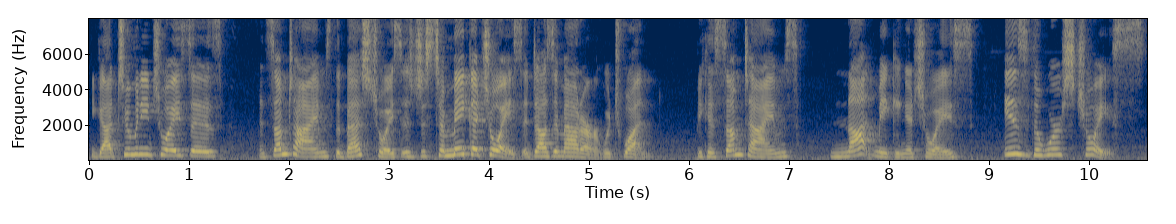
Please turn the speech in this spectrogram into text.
You got too many choices, and sometimes the best choice is just to make a choice. It doesn't matter which one. Because sometimes not making a choice is the worst choice.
